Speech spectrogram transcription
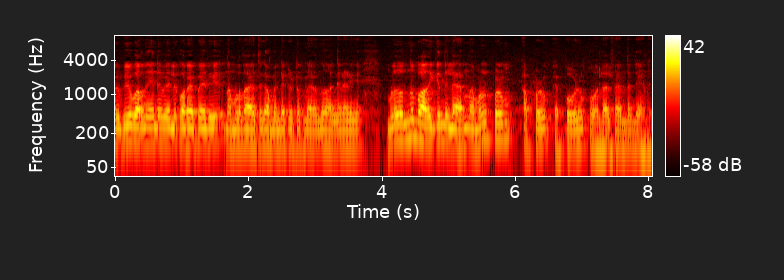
റിവ്യൂ പറഞ്ഞതിന്റെ പേരിൽ കുറേ പേര് നമ്മളെ താഴത്ത് കമന്റൊക്കെ ഇട്ടിട്ടുണ്ടായിരുന്നു. അങ്ങനെയാണെങ്കിൽ നമ്മളിതൊന്നും ബാധിക്കുന്നില്ല. കാരണം നമ്മളിപ്പോഴും അപ്പോഴും എപ്പോഴും മോഹൻലാൽ ഫാൻ തന്നെയാണ്.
